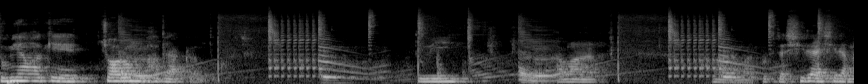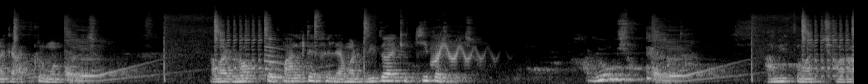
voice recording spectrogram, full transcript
তুমি আমাকে চরমভাবে আক্রান্ত করেছ। তুমি আমার আমার প্রতিটা শিরায় শিরে আমাকে আক্রমণ করেছ। আমার রক্ত পাল্টে ফেলে আমার হৃদয়কে চিপে ধরেছো। আমি তোমার ছড়া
